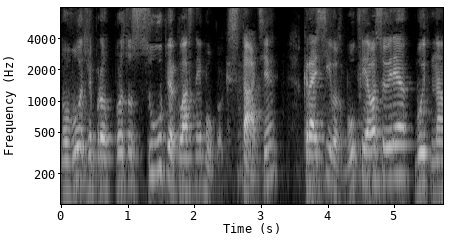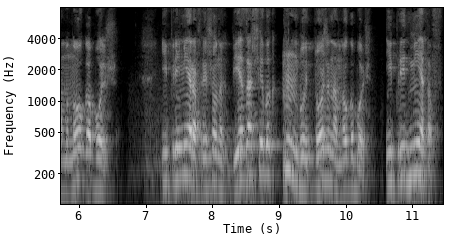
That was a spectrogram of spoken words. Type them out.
Ну вот же просто супер классные буквы. Кстати, красивых букв, я вас уверяю, будет намного больше. И примеров, решенных без ошибок, будет тоже намного больше. И предметов,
